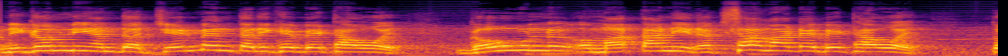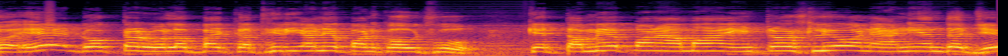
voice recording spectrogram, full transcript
નિગમની અંદર ચેરમેન તરીકે બેઠા હોય, ગૌ માતાની રક્ષા માટે બેઠા હોય તો એ ડૉક્ટર વલ્લભભાઈ કથિરિયાને પણ કહું છું કે તમે પણ આમાં ઇન્ટરેસ્ટ લ્યો અને આની અંદર જે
